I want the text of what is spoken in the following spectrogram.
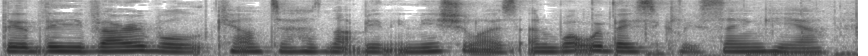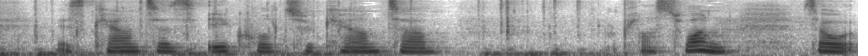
the, the variable counter has not been initialized. And what we're basically saying here is counters equal to counter plus 1. So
